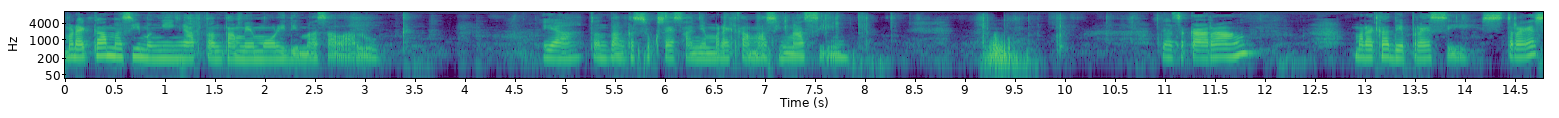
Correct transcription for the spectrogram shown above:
mereka masih mengingat tentang memori di masa lalu ya tentang kesuksesannya mereka masing-masing. Dan sekarang mereka depresi stres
